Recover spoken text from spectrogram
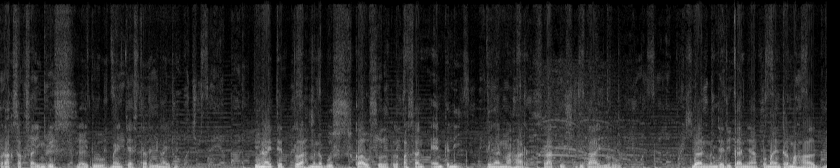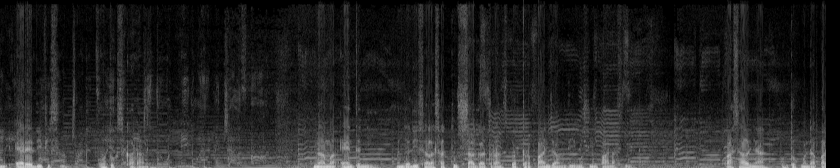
raksasa Inggris yaitu Manchester United. United telah menebus klausul pelepasan Anthony dengan mahar 100 juta euro dan menjadikannya pemain termahal di Eredivisie untuk sekarang. Nama Anthony menjadi salah satu saga transfer terpanjang di musim panas ini. Pasalnya, untuk mendapat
